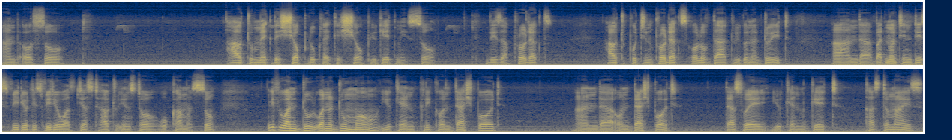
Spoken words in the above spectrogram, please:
and also how to make the shop look like a shop you get me? So these are products. How to put in products all of that we're gonna do it and uh, but not in this video. This video was just how to install WooCommerce. So if you want to do want to do more you can click on dashboard and uh, on dashboard that's where you can get customize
